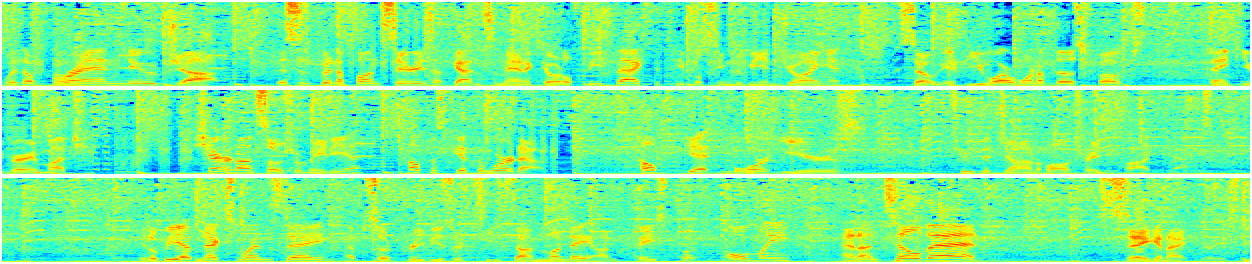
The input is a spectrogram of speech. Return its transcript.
with a brand new job. This has been a fun series. I've gotten some anecdotal feedback that people seem to be enjoying it. So if you are one of those folks, thank you very much. Share it on social media. Help us get the word out. Help get more ears to the Jon of All Trades podcast. It'll be up next Wednesday. Episode previews are teased on Monday on Facebook only. And until then, say goodnight, Gracie.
